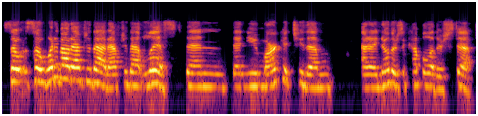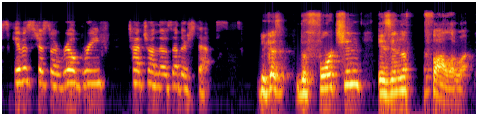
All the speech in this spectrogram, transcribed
So, so what about after that? After that list, then then you market to them. And I know there's a couple other steps. Give us just a real brief touch on those other steps. Because the fortune is in the follow up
